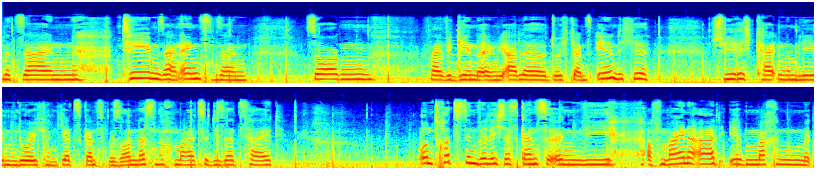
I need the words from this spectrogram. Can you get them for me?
mit seinen Themen, seinen Ängsten, seinen Sorgen, weil wir gehen da irgendwie alle durch ganz ähnliche Schwierigkeiten im Leben durch und jetzt ganz besonders nochmal zu dieser Zeit. Und trotzdem will ich das Ganze irgendwie auf meine Art eben machen mit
